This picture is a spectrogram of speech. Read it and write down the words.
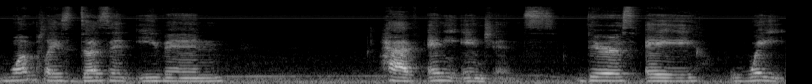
One place doesn't even have any engines. There's a wait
